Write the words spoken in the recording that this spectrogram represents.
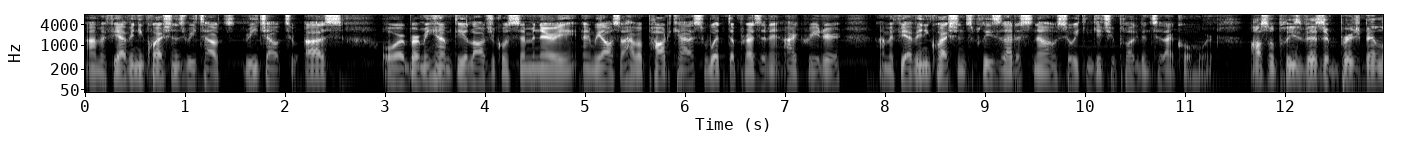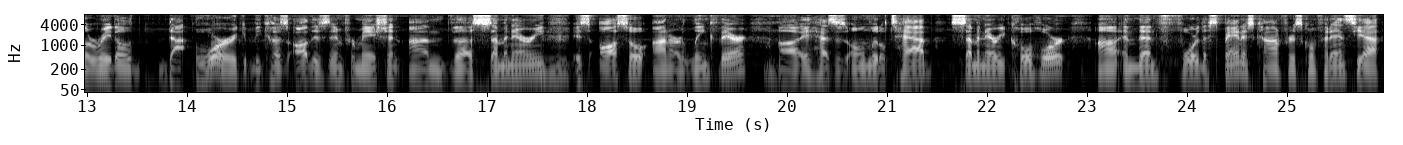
Um, if you have any questions, reach out reach out to us or Birmingham Theological Seminary. And we also have a podcast with the president, Ike Reeder. Um, if you have any questions, please let us know so we can get you plugged into that cohort. Also, please visit bridgeminlaredo.org because all this information on the seminary is also on our link there. Uh, it has its own little tab, seminary cohort. Uh, and then for the Spanish conference, Conferencia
